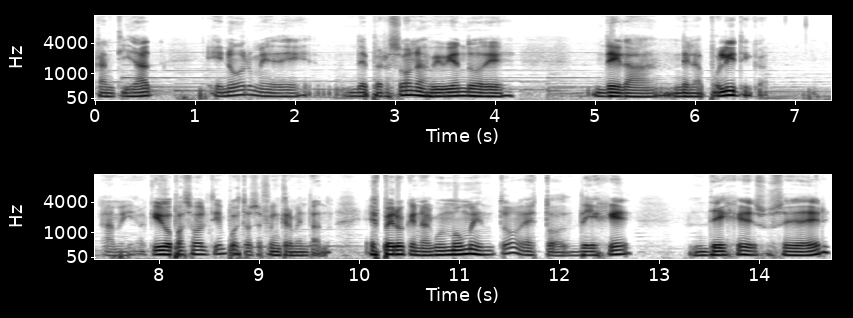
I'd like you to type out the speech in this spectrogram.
cantidad enorme de, de personas viviendo de, de, la, de la política. A mí, aquí pasado el tiempo, esto se fue incrementando. Espero que en algún momento esto deje, deje de suceder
